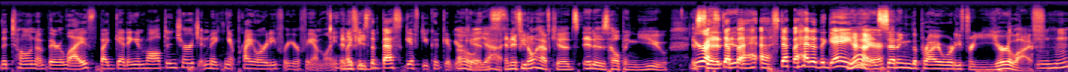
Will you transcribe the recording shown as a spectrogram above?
the tone of their life by getting involved in church and making it priority for your family. And like you- it's the best gift you could give your oh kids. yeah and if you don't have kids it is helping you It's you're a step it- ahe- a step ahead of the game yeah here. it's setting the priority for your life mm-hmm.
